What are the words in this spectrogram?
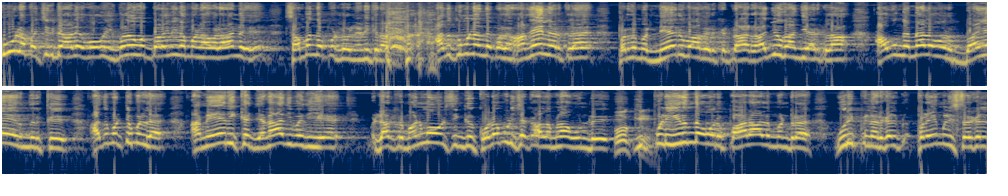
கூட வச்சுக்கிட்டாலே ஓ இவ்வளவு பலவீனமானவரான்னு சம்பந்தப்பட்டவர் நினைக்கிறாங்க. அதுக்கு முன்ன அந்த பலம் அதே நேரத்தில் பிரதமர் நேருவாக இருக்கட்டும் ராஜீவ் காந்தியா இருக்கலாம் அவங்க மேல ஒரு பயம் இருந்திருக்கு. அது மட்டும் இல்ல அமெரிக்க ஜனாதிபதியை டாக்டர் மன்மோகன் சிங்கு கொலை பிடிச்ச காலம்லாம் உண்டு. இப்படி இருந்த ஒரு பாராளுமன்ற உறுப்பினர்கள் பிரைம் மினிஸ்டர்கள்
